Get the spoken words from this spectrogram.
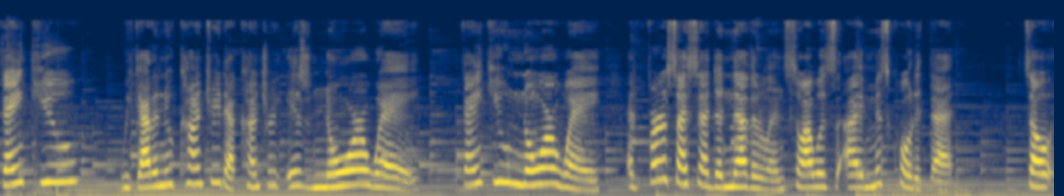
thank you. We got a new country. That country is Norway. Thank you, Norway. At first I said the Netherlands, so I was I misquoted that. So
